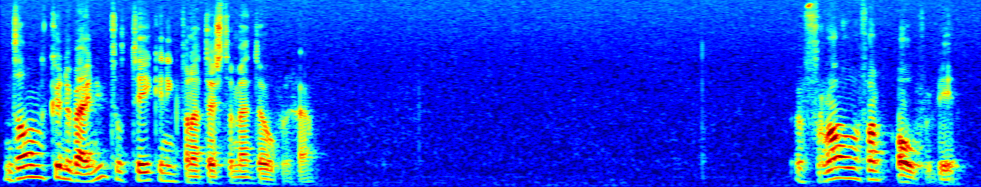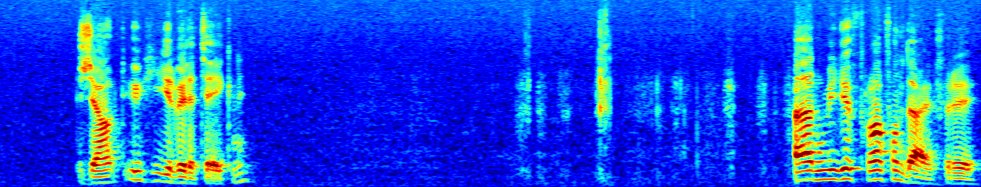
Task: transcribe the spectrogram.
Dan kunnen wij nu tot tekening van het testament overgaan. Vrouwen van Overweel, zou u hier willen tekenen? En mevrouw van Duiveren,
